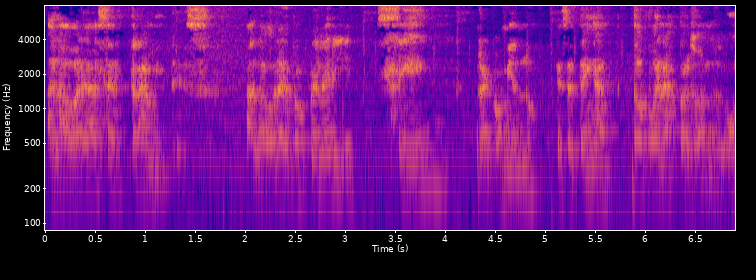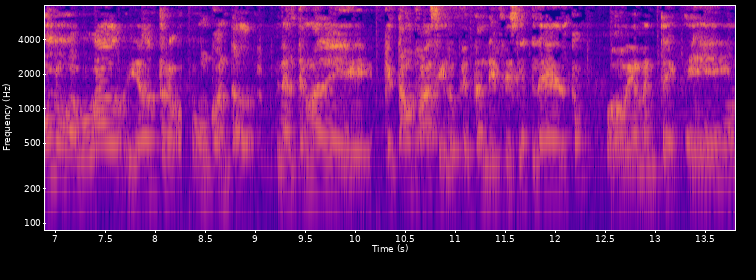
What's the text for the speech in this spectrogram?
a la hora de hacer trámites, a la hora de papelería, sí recomiendo que se tengan dos buenas personas, uno un abogado y otro un contador. En el tema de qué tan fácil o qué tan difícil es esto, pues obviamente eh,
